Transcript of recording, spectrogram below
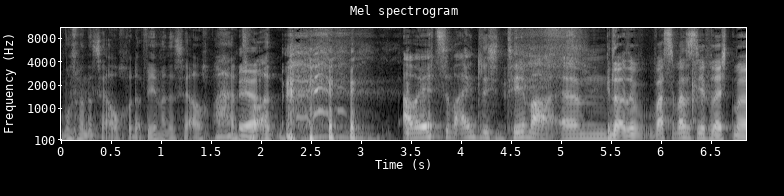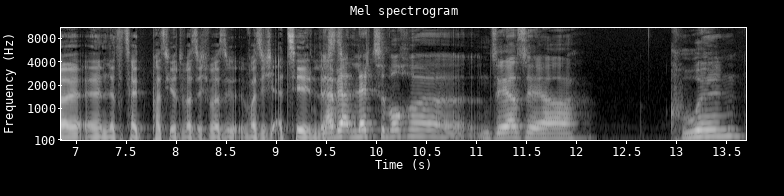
muss man das ja auch, oder will man das ja auch beantworten. Aber jetzt zum eigentlichen Thema. Ähm, Genau, also was, was ist dir vielleicht mal äh, in letzter Zeit passiert, was ich, was, was ich erzählen lässt? ja, wir hatten letzte Woche einen sehr, sehr coolen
